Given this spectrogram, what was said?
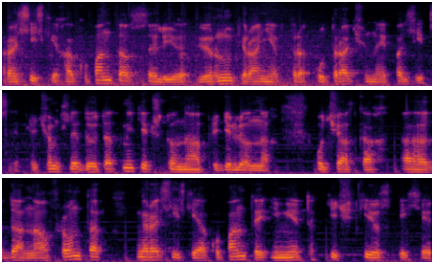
российских оккупантов с целью вернуть ранее втра- утраченные позиции. Причем следует отметить, что на определенных участках э, данного фронта российские оккупанты имеют тактические успехи.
